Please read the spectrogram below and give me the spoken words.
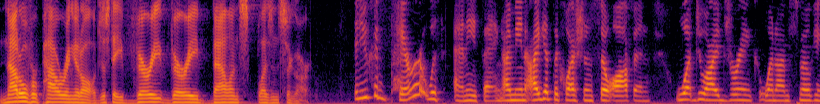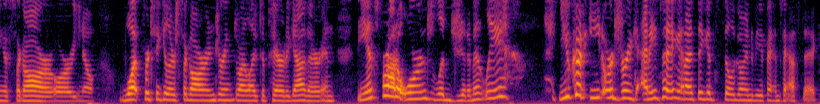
not overpowering at all. Just a very, very balanced, pleasant cigar. And you can pair it with anything. I mean, I get the question so often what do I drink when I'm smoking a cigar? Or, you know, what particular cigar and drink do I like to pair together? And the Inspirado Orange legitimately you could eat or drink anything and I think it's still going to be fantastic.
